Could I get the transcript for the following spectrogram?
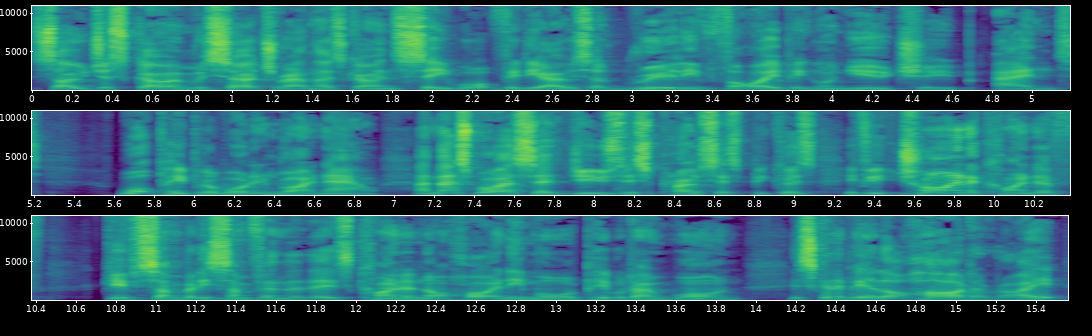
so just go and research around those. Go and see what videos are really vibing on YouTube and what people are wanting right now. And that's why I said use this process because if you're trying to kind of give somebody something that is kind of not hot anymore, people don't want, it's going to be a lot harder, right?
